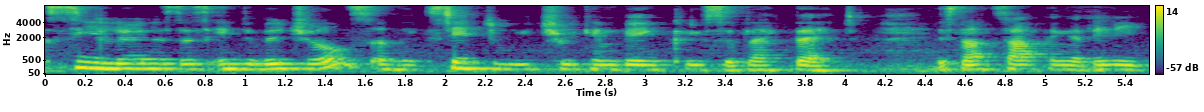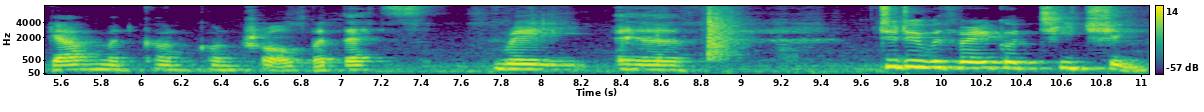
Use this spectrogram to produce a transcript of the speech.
see learners as individuals and the extent to which we can be inclusive like that is not something that any government can control, but that's really uh, to do with very good teaching,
